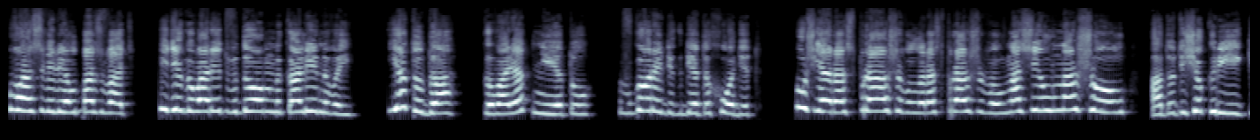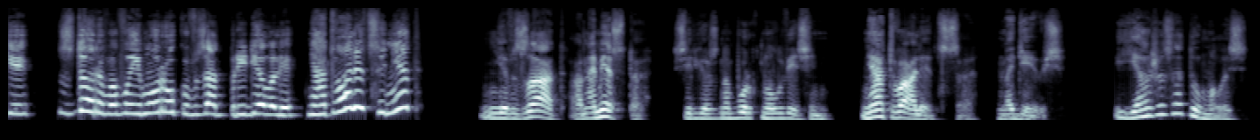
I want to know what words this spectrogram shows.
Вас велел позвать. Иди, говорит, в дом на Калиновой. Я туда. Говорят, нету. В городе где-то ходит. Уж я расспрашивал, расспрашивал, на силу нашел. А тут еще крики. Здорово вы ему руку взад приделали. Не отвалится, нет? Не взад, а на место, серьезно буркнул Весень. Не отвалится, надеюсь. Я же задумалась.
